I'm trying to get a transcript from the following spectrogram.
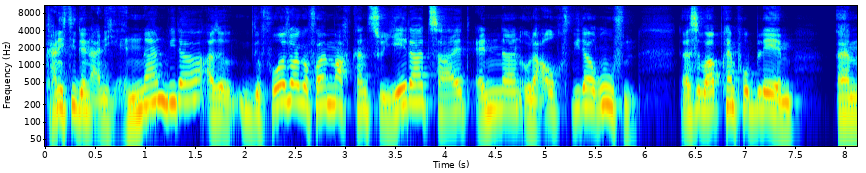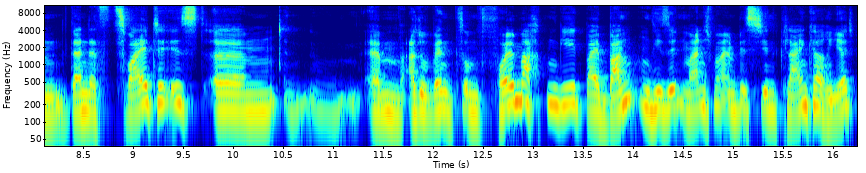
kann ich die denn eigentlich ändern wieder? Also, die Vorsorgevollmacht kannst du jederzeit ändern oder auch widerrufen. Das ist überhaupt kein Problem. Ähm, dann das zweite ist, ähm, ähm, also wenn es um Vollmachten geht, bei Banken, die sind manchmal ein bisschen kleinkariert.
